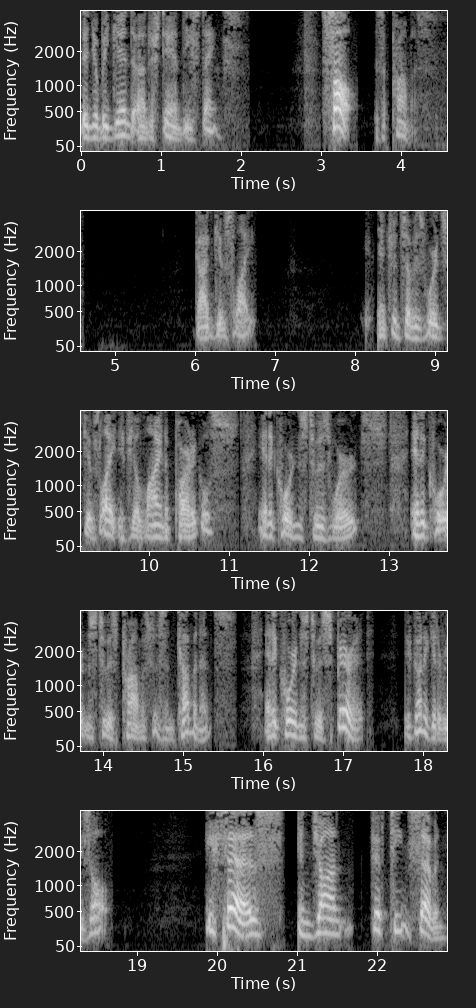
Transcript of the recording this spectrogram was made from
then you'll begin to understand these things. Salt is a promise. God gives light. Entrance of his words gives light. If you align the particles in accordance to his words, in accordance to his promises and covenants, in accordance to his spirit, you're going to get a result. He says in John 15, 7,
